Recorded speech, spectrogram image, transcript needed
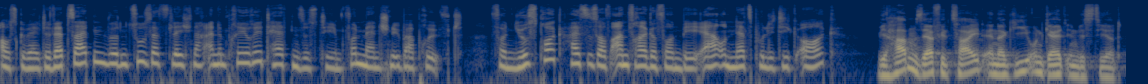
Ausgewählte Webseiten würden zusätzlich nach einem Prioritätensystem von Menschen überprüft. Von Justproc heißt es auf Anfrage von BR und Netzpolitik.org wir haben sehr viel Zeit, Energie und Geld investiert,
